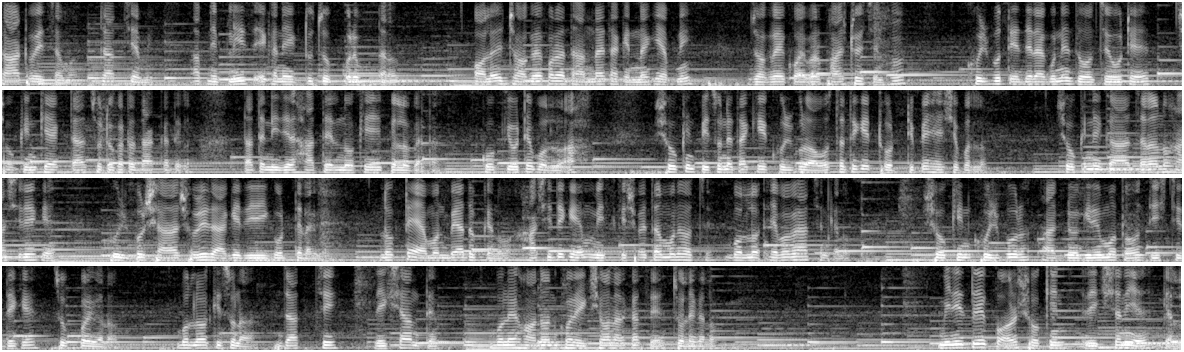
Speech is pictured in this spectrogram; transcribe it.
ঘাট হয়েছে আমার, যাচ্ছি আমি। আপনি প্লিজ এখানে একটু চুপ করে দাঁড়ান। অলওয়েজ ঝগড়া করার ধান্দায় থাকেন নাকি আপনি? ঝগড়ায় কয়বার ফার্স্ট হয়েছেন, হুম? খুশবু তেজের আগুনে জ্বলছে উঠে শৌখিনকে একটা ছোটোখাটো ধাক্কা দিল। তাতে নিজের হাতের নখে পেল ব্যথা। কোকি উঠে বলল, আহ! শৌখিন পিছনে তাকিয়ে খুশবুর অবস্থা থেকে ঠোঁট টিপে হেসে পড়ল শৌখিনের গা জ্বালানো হাসি রেখে খুশবুর সারা শরীর আগে রিরি করতে লাগল। লোকটা এমন বেয়াদব কেন? হাসি দেখে মিসকে শয়তান মনে হচ্ছে। বলল, এভাবে আছেন কেন? শৌখিন খুশবুর আগ্নেয়গিরির মতো দৃষ্টি দেখে চুপ করে গেল। বলল, কিছু না, যাচ্ছি রিক্সা আনতে। বলে হন হন করে রিক্সাওয়ালার কাছে চলে গেল। মিনিট দুয়েক পর শৌখিন রিক্সা নিয়ে গেল।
